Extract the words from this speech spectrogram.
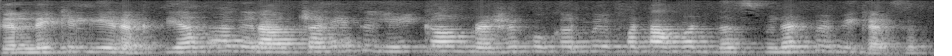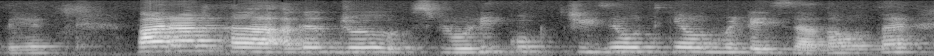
गलने के लिए रख दिया था। अगर आप चाहें तो यही काम प्रेशर कुकर में फटाफट 10 मिनट में भी कर सकते हैं। बहरहाल अगर जो स्लोली कुक चीज़ें होती हैं, उनमें टेस्ट ज़्यादा होता है।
